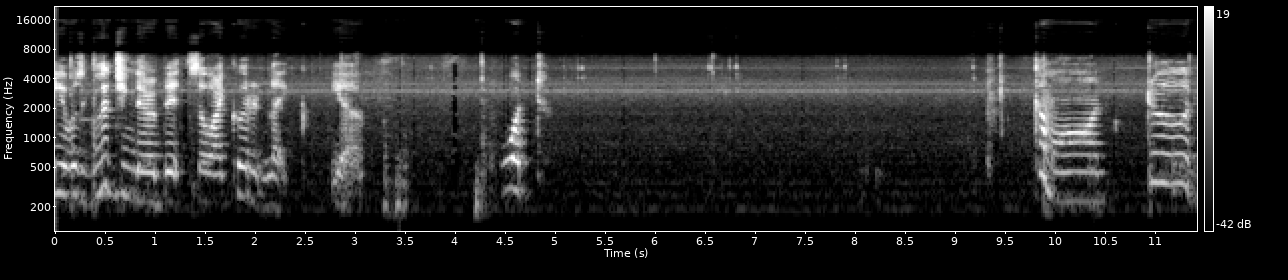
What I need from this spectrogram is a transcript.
see it was glitching there a bit, so I couldn't like, yeah. What? Come on, dude.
